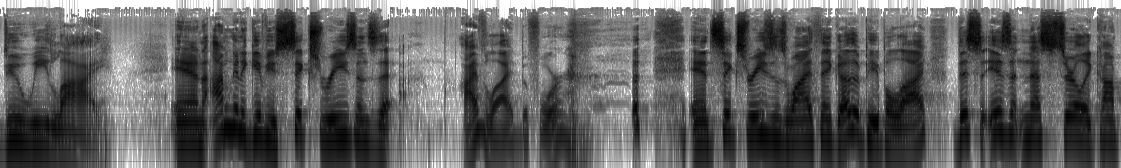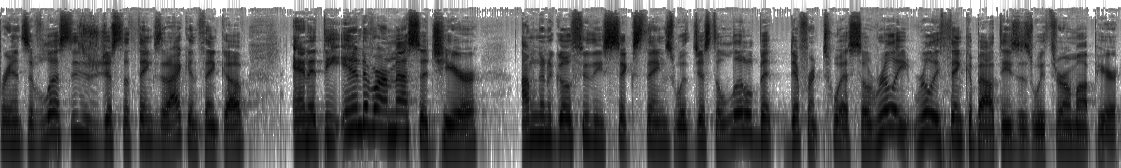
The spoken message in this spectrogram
do we lie? And I'm going to give you six reasons that I've lied before. and six reasons why I think other people lie. This isn't necessarily a comprehensive list. These are just the things that I can think of. And at the end of our message here, I'm going to go through these six things with just a little bit different twist. So, really, really think about these as we throw them up here.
